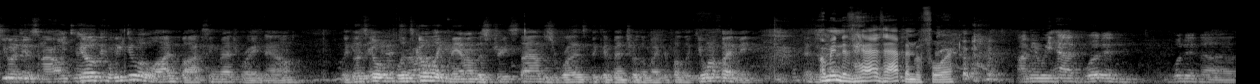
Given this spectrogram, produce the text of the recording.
you want to do this in Arlington? Yo, can we do a live boxing match right now? Like, let's go, let's go like man on the street style. Just run into the convention with a microphone. Like, you want to fight me? I mean, it has happened before. I mean, we had Wood and Wood and uh,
